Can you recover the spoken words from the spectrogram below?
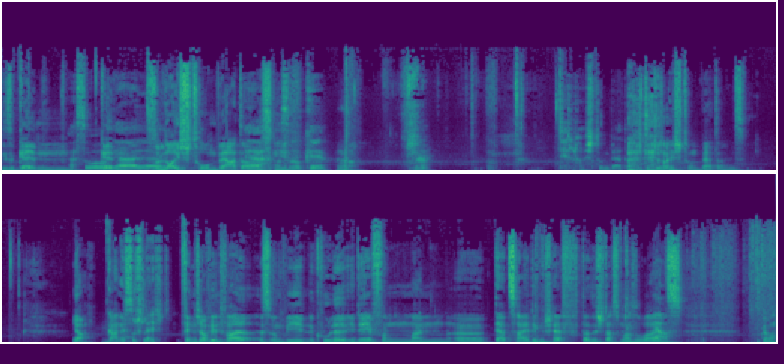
diese gelben Ach so, gelben ja, ja. so Leuchtturmwärter Ja, Whisky. ach so, okay. Ja. Ja. Der Leuchtturmwärter. Der Leuchtturmwärter Whisky. Ja, gar nicht so schlecht. Finde ich auf jeden Fall, ist irgendwie eine coole Idee von meinem äh, derzeitigen Chef, dass ich das mal so Ja. als, ja,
